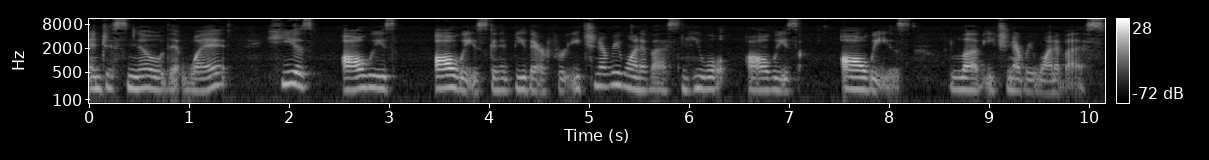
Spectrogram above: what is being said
And just know that what? He is always, always going to be there for each and every one of us, and He will always, always love each and every one of us.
